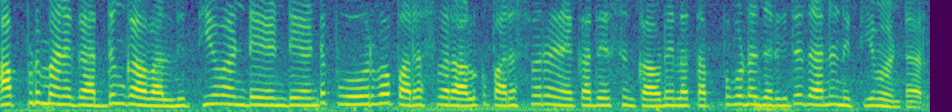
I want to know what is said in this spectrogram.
అప్పుడు మనకు అర్థం కావాలి. నిత్యం అంటే ఏంటి అంటే పూర్వ పరస్వరాలకు పరస్పరం ఏకాదేశం కావడం. ఇలా తప్పకుండా జరిగితే దాన్ని నిత్యం అంటారు.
